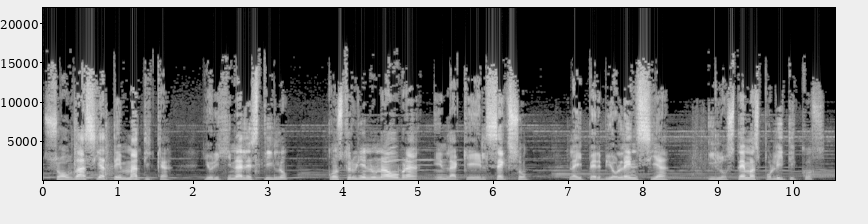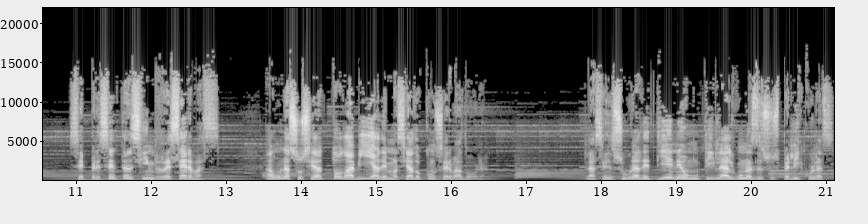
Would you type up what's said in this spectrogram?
Su audacia temática y original estilo construyen una obra en la que el sexo, la hiperviolencia y los temas políticos se presentan sin reservas a una sociedad todavía demasiado conservadora. La censura detiene o mutila algunas de sus películas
